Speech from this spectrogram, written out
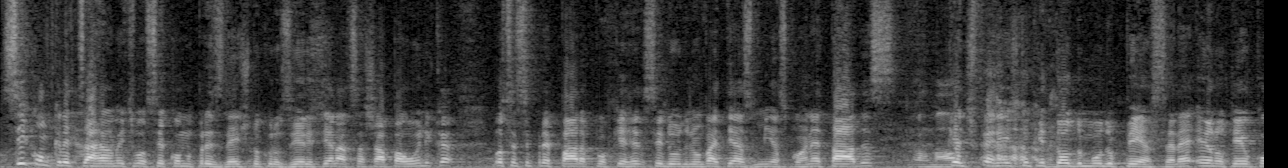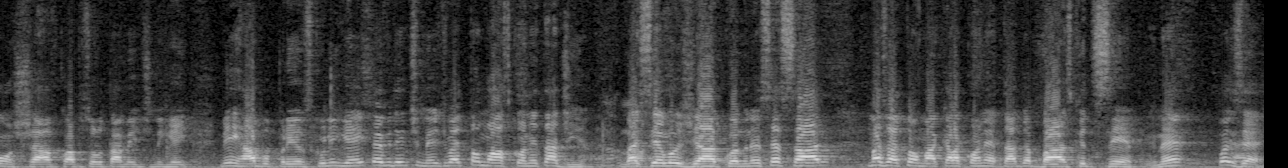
se concretizar realmente você como presidente do Cruzeiro e tendo essa chapa única, você se prepara porque, sem dúvida, não vai ter as minhas cornetadas. Normal. Que é diferente do que todo mundo pensa, né? Eu não tenho conchavo com absolutamente ninguém, nem rabo preso com ninguém, então, evidentemente, vai tomar umas cornetadinhas. Vai ser elogiado quando necessário, mas vai tomar aquela cornetada básica de sempre, né? Pois é,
